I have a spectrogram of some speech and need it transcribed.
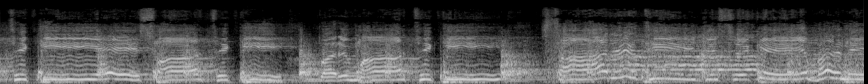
पुरुषार्थ की ये स्वार्थ की, परमार्थ की। सारथी जिसके बने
